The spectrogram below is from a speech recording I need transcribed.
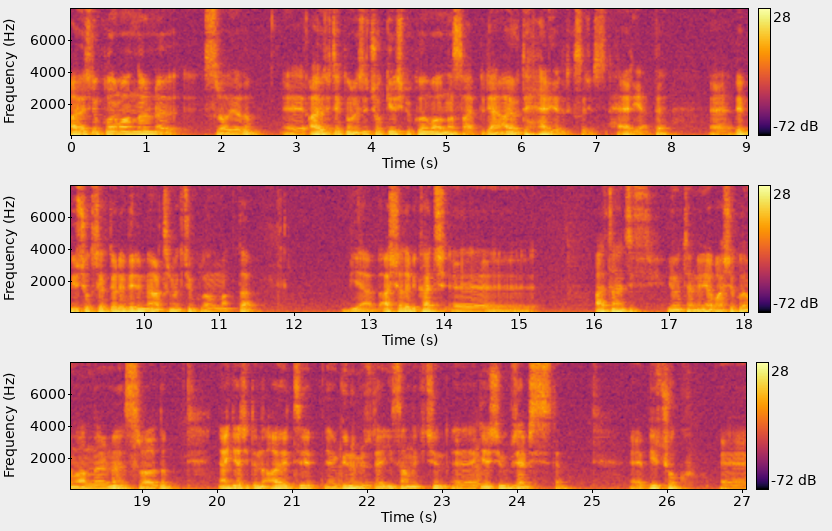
IoT'nin kullanım alanlarını sıralayalım. E, IoT teknolojisi çok geniş bir kullanım alanına sahiptir. Yani IoT her yerdedir kısacası. Her yerde. E, ve birçok sektörde verimini artırmak için kullanılmakta. Bir, aşağıda birkaç e, alternatif yöntemleri ya başka kullanım alanlarını sıraladım. Yani gerçekten de IoT yani günümüzde insanlık için e, gelişmiş güzel bir sistem. E, birçok e,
